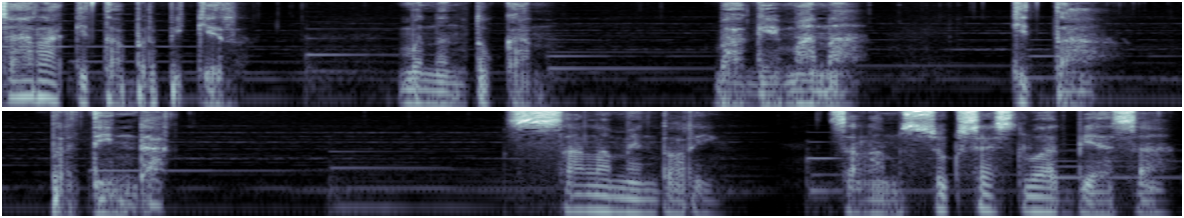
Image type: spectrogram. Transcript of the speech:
Cara kita berpikir menentukan bagaimana kita bertindak. Salam mentoring, salam sukses luar biasa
